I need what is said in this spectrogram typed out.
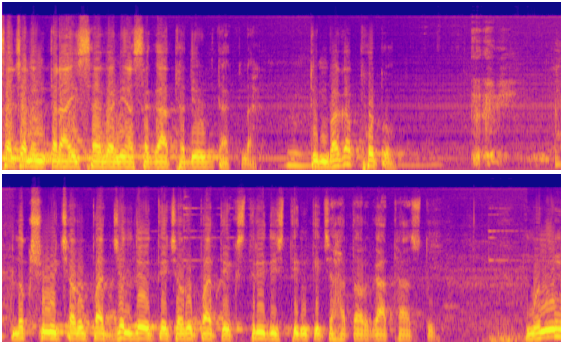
दिवसाच्या नंतर आई साहेबांनी असा गाथा देऊन टाकला. तुम्ही बघा फोटो. लक्ष्मीच्या रूपात जलदेवतेच्या रूपात एक स्त्री दिसतीन तिच्या हातावर गाथा असतो. म्हणून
